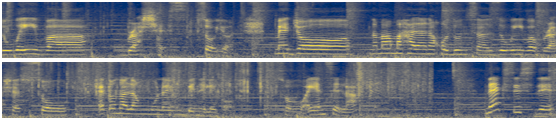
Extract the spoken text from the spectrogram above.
Zoeva brushes. So, yun. Medyo namamahalan ako dun sa Zoeva brushes. So, eto na lang muna yung binili ko. So, ayan sila. Next is this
